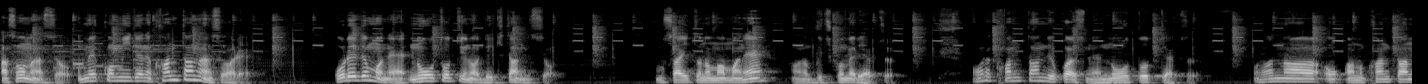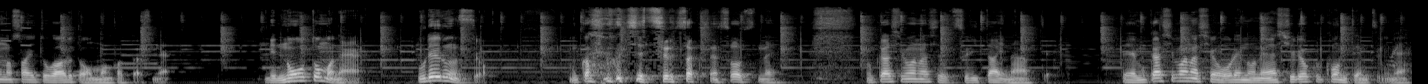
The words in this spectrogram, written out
あ、そうなんですよ。埋め込みでね、簡単なんですよ、あれ。俺でもね、ノートっていうのはできたんですよ。もうサイトのままね、あの、ぶち込めるやつ。あれ簡単でよかですね。ノートってやつ。あんな、あの、簡単なサイトがあるとは思わんかったですね。で、ノートもね、売れるんすよ。昔話で釣る作戦、そうですね。昔話で釣りたいなって。で、昔話は俺のね、主力コンテンツにね。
